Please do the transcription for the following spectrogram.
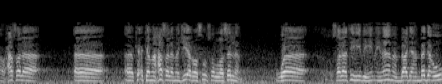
أو حصل آآ آه، آآ آه، كما حصل مجيء الرسول صلى الله عليه وسلم وصلاته بهم إماما بعد أن بدأوا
